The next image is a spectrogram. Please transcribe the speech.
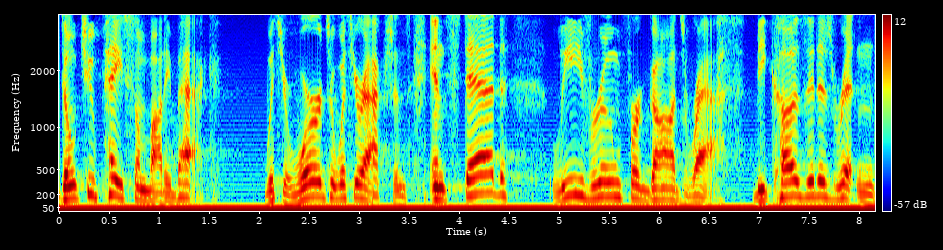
Don't you pay somebody back with your words or with your actions. Instead, leave room for God's wrath, because it is written,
